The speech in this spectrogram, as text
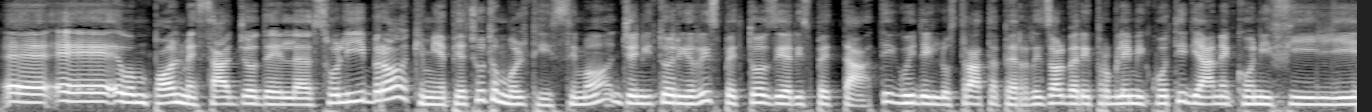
Eh, è un po' il messaggio del suo libro che mi è piaciuto moltissimo, Genitori rispettosi e rispettati, guida illustrata per risolvere i problemi quotidiani con i figli,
